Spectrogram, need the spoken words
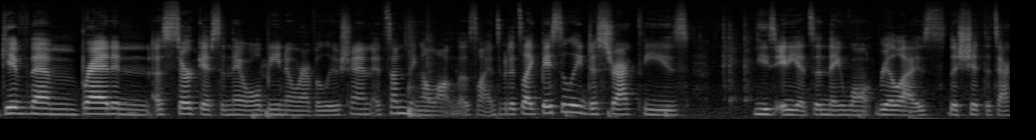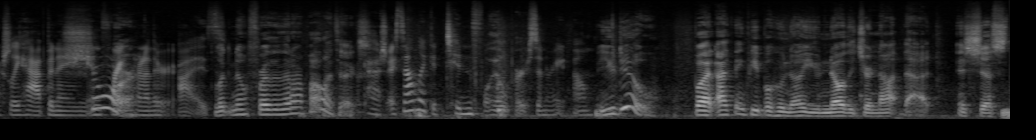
"Give them bread and a circus, and there will be no revolution." It's something along those lines. But it's like basically distract these these idiots, and they won't realize the shit that's actually happening right Sure. in front of their eyes. Look no further than our politics. Gosh, I sound like a tinfoil person right now. You do. But I think people who know you know that you're not that. It's just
